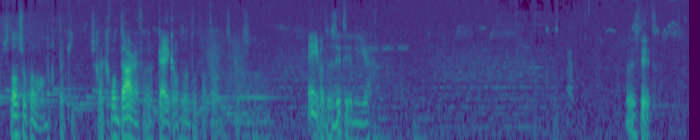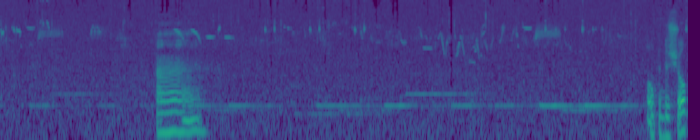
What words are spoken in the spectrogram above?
Dus dat is ook wel een handig plekje. Dus ga ik gewoon daar even kijken of dat wat anders is. Hé, hey, wat is dit in hier? Wat is dit? Uh... Open de shop.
